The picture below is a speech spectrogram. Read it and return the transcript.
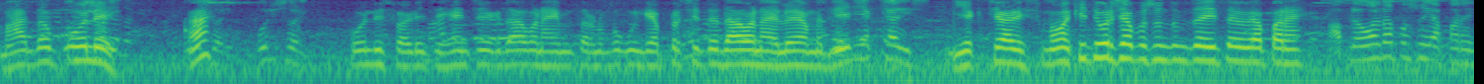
महादेव पोले. हा? पोलीसवाडी. पोलीसवाडीचे ह्यांचे एक दावण आहे मित्रांनो बघून घ्या प्रसिद्ध दावण आहे लोह्यामधली. एक चाळीस. एकचाळीस. मामा किती वर्षापासून तुमचा इथं व्यापार आहे? आपल्या वडिलापासून व्यापार आहे.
